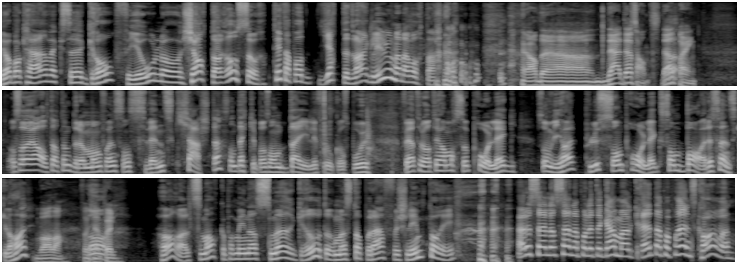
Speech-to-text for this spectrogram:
ja, bak her vokser gråfiol og charterroser. Titta på jättedvergliljorna der borte. Ja, det, det, det er sant. Det er et poeng. Og så har jeg alltid hatt en drøm om å få en sånn svensk kjæreste som dekker på sånn deilig frokostbord. For jeg tror at de har masse pålegg som vi har, pluss sånn pålegg som bare svenskene har. Hva da, for eksempel? Harald smaker på mine smørgroder med stoppet for slimper i. Er du selv å sende på litt gammel gredde på prinskorven?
